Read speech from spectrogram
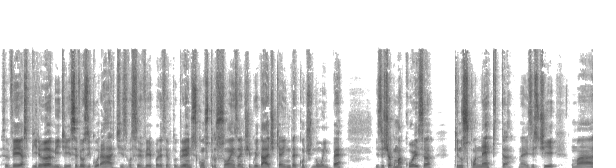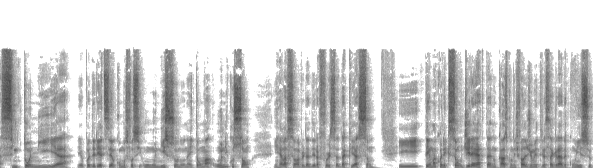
você vê as pirâmides, você vê os igurates, você vê, por exemplo, grandes construções da antiguidade que ainda continuam em pé. Existe alguma coisa que nos conecta, né? Existe uma sintonia, eu poderia dizer como se fosse um uníssono, né? Então, um único som em relação à verdadeira força da criação. E tem uma conexão direta, no caso, quando a gente fala de geometria sagrada com isso,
